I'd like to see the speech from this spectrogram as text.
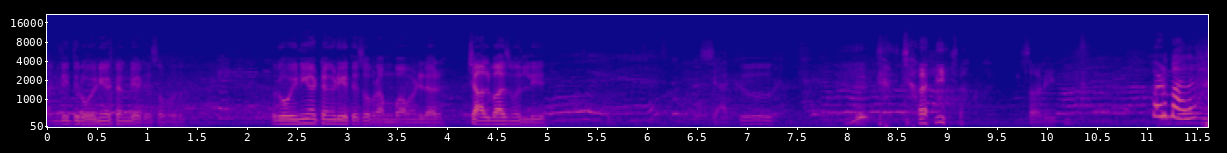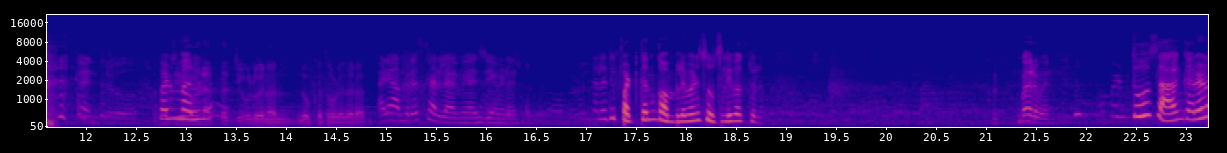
संगीत रोहिणी अटंगडी येते समोर. रोहिणी अटंगडी येते समोर आंबा म्हटल्यावर. चालबाज मधली शाकू. सॉरी पण मला पण मला आता जेवलो ना लोक थोडं जरा. आणि आमरस खाल्ला आम्ही आज जेवणात. त्याला ती पटकन कॉम्प्लिमेंट सुचली बघ तुला. बरोबर. तू सांग कारण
